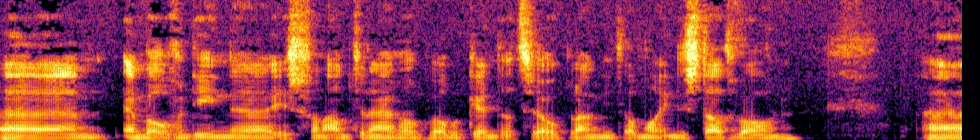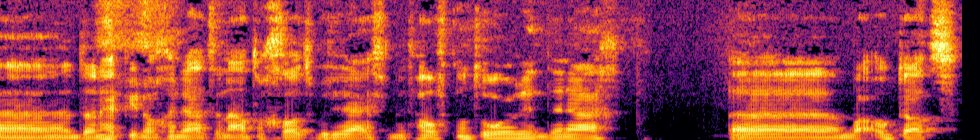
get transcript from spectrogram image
Um, en bovendien is van ambtenaren ook wel bekend dat ze ook lang niet allemaal in de stad wonen. dan heb je nog inderdaad een aantal grote bedrijven met hoofdkantoren in Den Haag. maar ook dat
